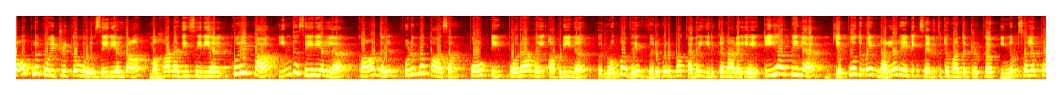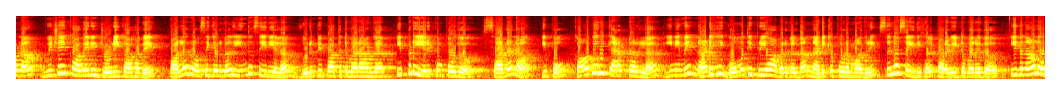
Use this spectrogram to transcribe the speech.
டாப்ல போயிட்டு இருக்க ஒரு சீரியல் தான் மகாநதி சீரியல். குறிப்பா இந்த சீரியல்ல காதல் குடும்ப பாசம் போட்டி பொறாமை அப்படின்னு ரொம்பவே விறுவிறுப்பா கதை இருக்கனாலேயே டிஆர்பில எப்போதுமே நல்ல ரேட்டிங்ஸ் எடுத்துட்டு வந்துட்டு இருக்கு இன்னும் சொல்ல போனா விஜய் காவேரி ஜோடிக்காகவே பல ரசிகர்கள் இந்த சீரியலை விரும்பி பார்த்துட்டு வராங்க. இப்படி இருக்கும் போது சடனா இப்போ காவேரி கேரக்டர்ல இனிமே நடிகை கோமதி பிரியா அவர்கள் தான் நடிக்க போற மாதிரி சில செய்திகள் பரவிட்டு வருது. இதனால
